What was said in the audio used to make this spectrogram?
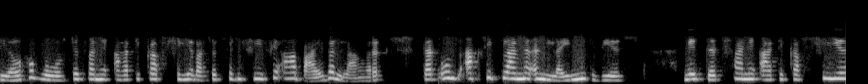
deel geword het van die ATKV, was dit vir die VVA baie belangrik dat ons aksieplanne in lyn moet wees met dit van die ATKV,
